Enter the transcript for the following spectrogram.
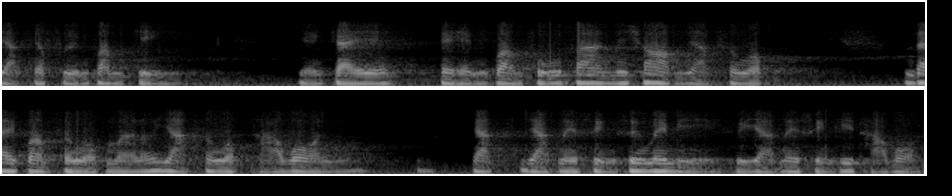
อยากจะฝืนความจริง อย่างใจจะเห็นความฟุ้งซ่านไม่ชอบ อยากสงบ ได้ความสงบมาแล้วอยากสงบถาวร อยากอยากในสิ่งซึ่งไม่มี คืออยากในสิ่งที่ถาวร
